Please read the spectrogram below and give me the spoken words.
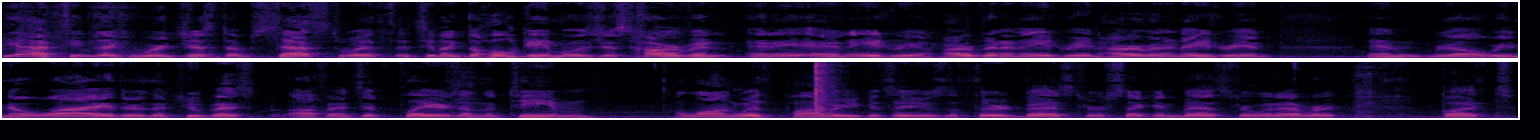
Yeah, it seems like we're just obsessed with. It seemed like the whole game was just Harvin and and Adrian, Harvin and Adrian, Harvin and Adrian, and you know we know why. They're the two best offensive players on the team, along with Ponder. You could say he was the third best or second best or whatever, but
